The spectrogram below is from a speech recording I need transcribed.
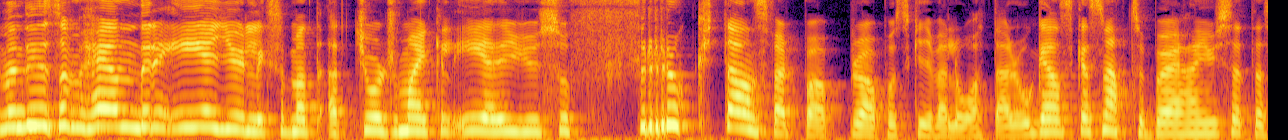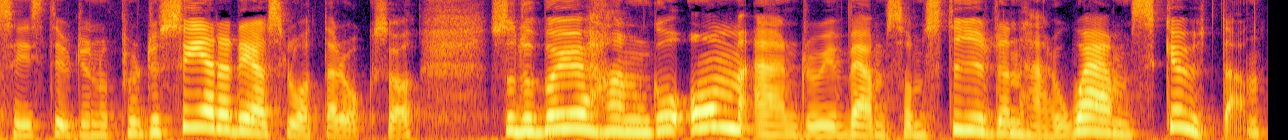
Men det som händer är ju liksom att, att George Michael är ju så fruktansvärt bra, bra på att skriva låtar och ganska snabbt så börjar han ju sätta sig i studion och producera deras låtar också. Så då börjar han gå om Andrew i vem som styr den här Wham-skutan.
